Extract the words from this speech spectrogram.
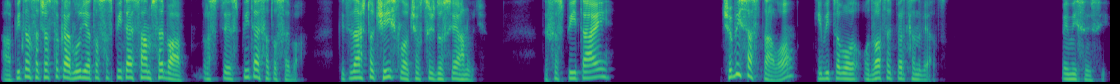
A pýtam sa častokrát ľudia, to sa spýtaj sám seba. Proste spýtaj sa to seba. Keď si dáš to číslo, čo chceš dosiahnuť, tak sa spýtaj, čo by sa stalo, keby to bolo o 20% viac. Vymyslím si.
